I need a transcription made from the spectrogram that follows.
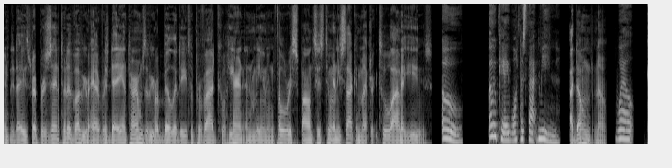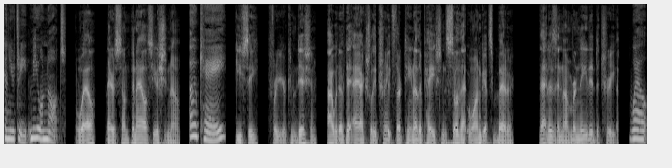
and today's representative of your average day in terms of your ability to provide coherent and meaningful responses to any psychometric tool I may use. Oh. Okay, what does that mean? I don't know. Well, can you treat me or not? Well, there's something else you should know. Okay. You see, for your condition, I would have to actually treat 13 other patients so that one gets better. That is the number needed to treat. Well,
